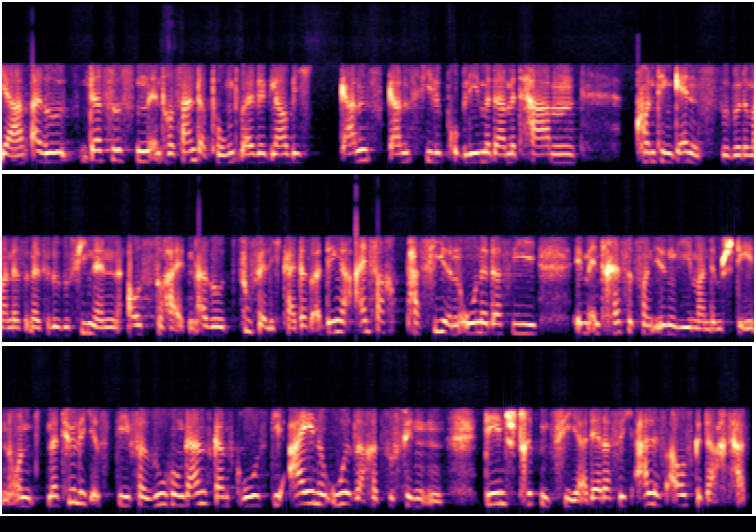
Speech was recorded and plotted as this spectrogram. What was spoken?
Ja, also das ist ein interessanter Punkt, weil wir, glaube ich, ganz, ganz viele Probleme damit haben, Kontingenz, so würde man das in der Philosophie nennen, auszuhalten. Also Zufälligkeit, dass Dinge einfach passieren, ohne dass sie im Interesse von irgendjemandem stehen. Und natürlich ist die Versuchung ganz, ganz groß, die eine Ursache zu finden, den Strippenzieher, der das sich alles ausgedacht hat.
